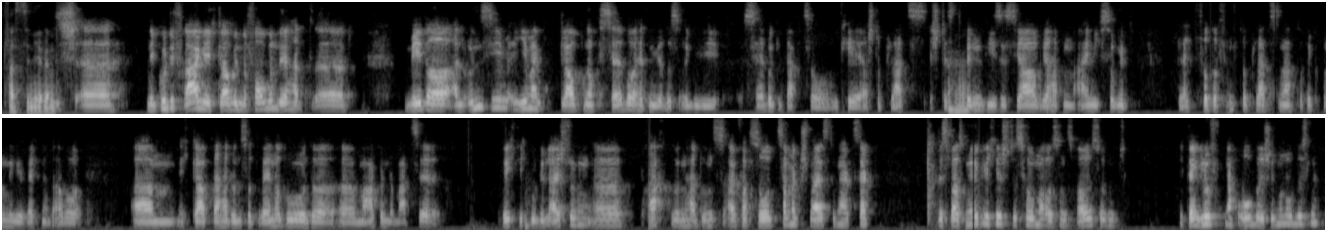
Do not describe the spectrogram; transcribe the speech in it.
Das Faszinierend. ist äh, eine gute Frage. Ich glaube, in der Vorrunde hat äh, weder an uns jem- jemand glaubt, noch selber hätten wir das irgendwie selber gedacht, so, okay, erster Platz, ist das Aha. drin dieses Jahr? Wir hatten eigentlich so mit vielleicht vierter, fünfter Platz nach der Rückrunde gerechnet, aber ähm, ich glaube, da hat unser Trainer-Duo, der äh, Marc und der Matze, richtig gute Leistung äh, gebracht und hat uns einfach so zusammengeschweißt und hat gesagt, das, was möglich ist, das holen wir aus uns raus und ich denke, Luft nach oben ist immer noch ein bisschen.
